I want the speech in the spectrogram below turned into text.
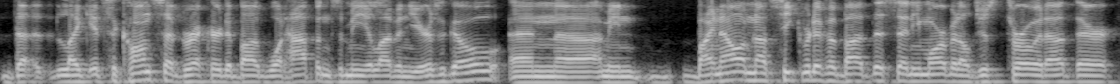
that like it's a concept record about what happened to me 11 years ago. And uh, I mean, by now I'm not secretive about this anymore, but I'll just throw it out there.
